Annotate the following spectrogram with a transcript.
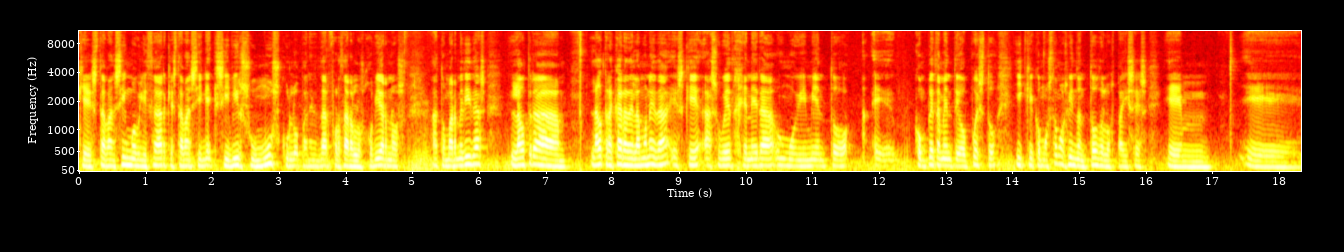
que estaban sin movilizar, que estaban sin exhibir su músculo para intentar forzar a los gobiernos a tomar medidas. La otra, la otra cara de la moneda es que a su vez genera un movimiento eh, completamente opuesto y que como estamos viendo en todos los países, em, eh,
